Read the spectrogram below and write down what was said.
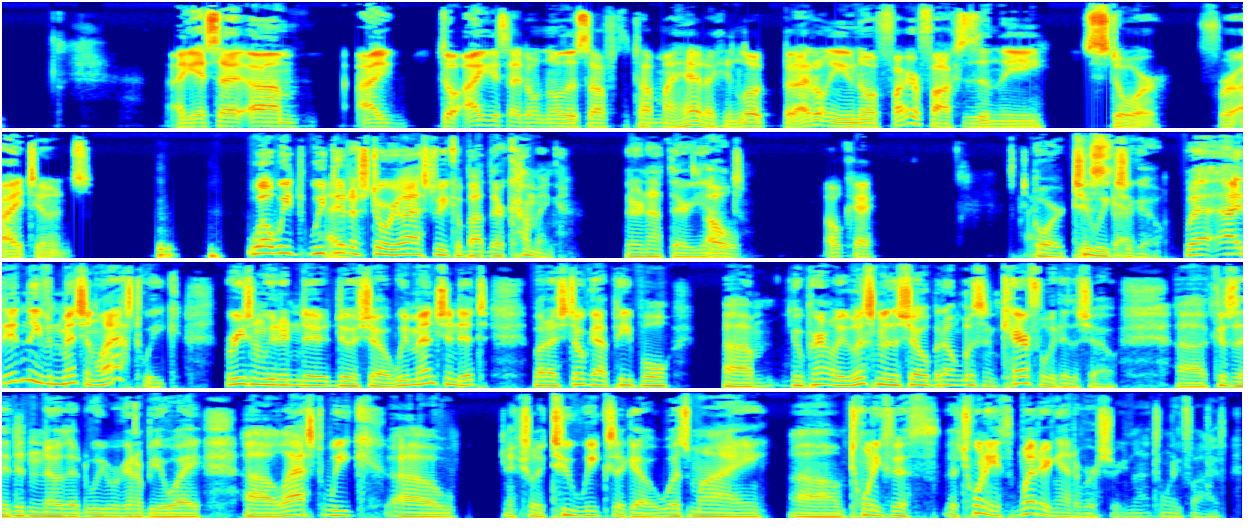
I guess I um I don't I guess I don't know this off the top of my head. I can look, but I don't even know if Firefox is in the store for iTunes. Well, we we did I- a story last week about they're coming. They're not there yet. Oh, okay. or two weeks that. ago. Well, I didn't even mention last week. The reason we didn't do, do a show, we mentioned it, but I still got people um, who apparently listen to the show but don't listen carefully to the show because they didn't know that we were going to be away. Uh, last week, uh, actually two weeks ago, was my uh, 25th, the 20th wedding anniversary, not 25.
